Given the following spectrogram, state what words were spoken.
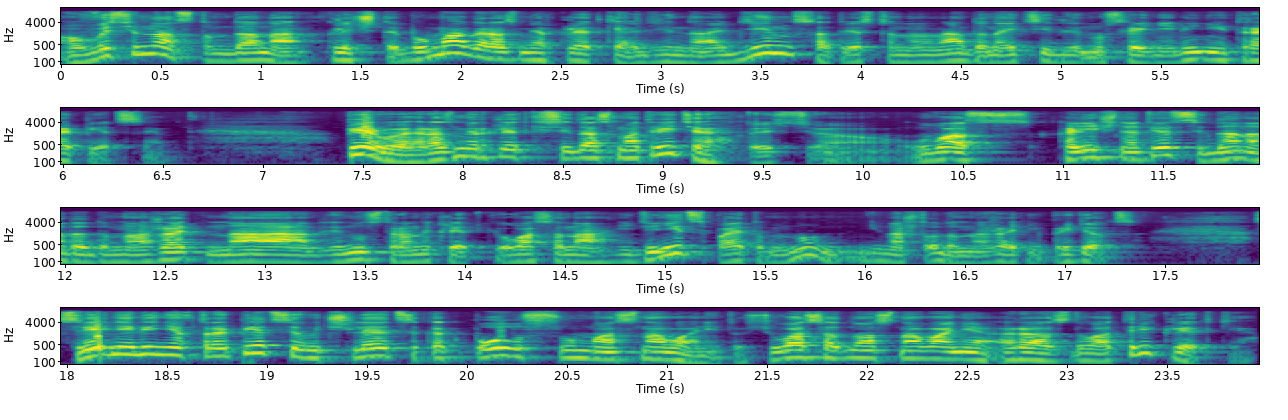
В 18 дана клетчатая бумага, размер клетки 1 на 1, соответственно, надо найти длину средней линии трапеции. Первое, размер клетки всегда смотрите, то есть э, у вас конечный ответ всегда надо домножать на длину стороны клетки. У вас она единица, поэтому ну, ни на что домножать не придется. Средняя линия в трапеции вычисляется как полусумма оснований. То есть у вас одно основание раз, два, три клетки,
